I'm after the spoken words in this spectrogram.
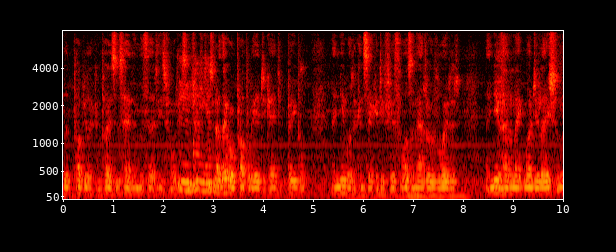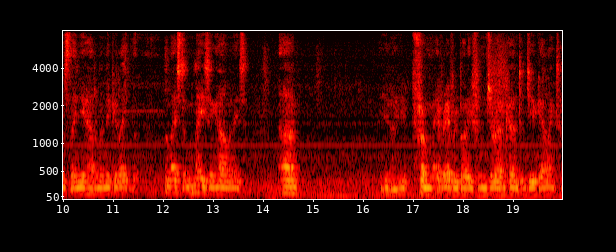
that popular composers had in the 30s, 40s, mm, and 50s. Oh yeah. No, they were properly educated people. They knew what a consecutive fifth was and how to avoid it. They knew how to make modulations. They knew how to manipulate the, the most amazing harmonies. Um, you know, you, from every, everybody from Jerome Kern to Duke Ellington.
